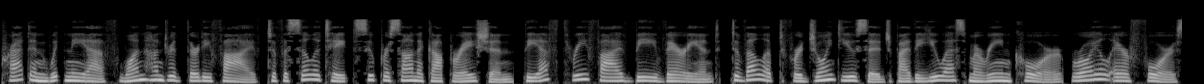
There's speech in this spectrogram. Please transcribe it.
Pratt & Whitney F-135 to facilitate facilitate supersonic operation. The F-35B variant, developed for joint usage by the U.S. Marine Corps, Royal Air Force,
